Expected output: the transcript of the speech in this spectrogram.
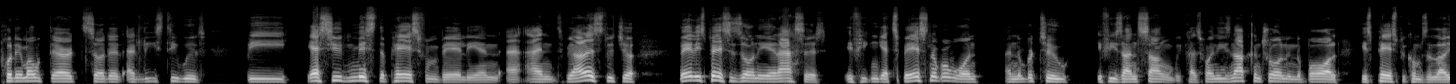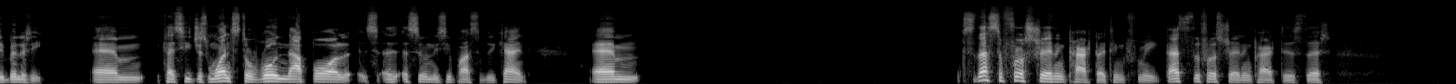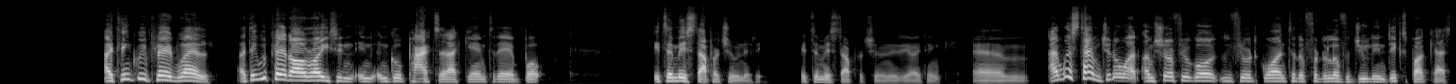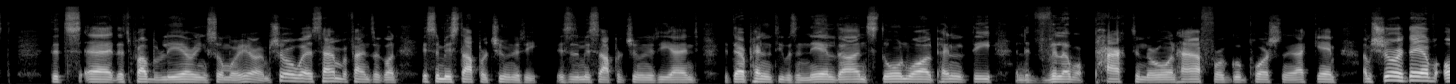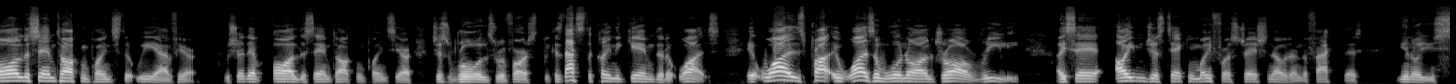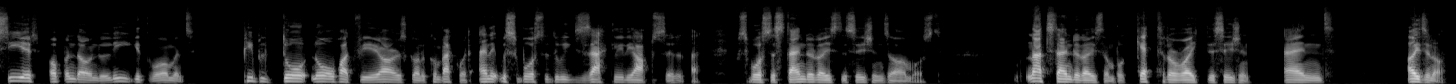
put him out there so that at least he would be. Yes, you'd miss the pace from Bailey, and and to be honest with you, Bailey's pace is only an asset if he can get space. Number one and number two, if he's on song, because when he's not controlling the ball, his pace becomes a liability um, because he just wants to run that ball as, as soon as he possibly can. Um, so that's the frustrating part, I think, for me. That's the frustrating part is that I think we played well. I think we played all right in, in, in good parts of that game today, but it's a missed opportunity it's a missed opportunity, I think. Um, and West Ham, do you know what? I'm sure if you go if you were to go on to the For the Love of Julian Dicks podcast, that's uh, that's probably airing somewhere here. I'm sure West Ham fans are going, it's a missed opportunity. This is a missed opportunity, and their penalty was a nailed on Stonewall penalty, and that Villa were parked in their own half for a good portion of that game. I'm sure they have all the same talking points that we have here. We should have all the same talking points here, just roles reversed because that's the kind of game that it was. It was pro- it was a one-all draw, really. I say I'm just taking my frustration out on the fact that you know you see it up and down the league at the moment. People don't know what VAR is going to come back with, and it was supposed to do exactly the opposite of that. Supposed to standardize decisions almost, not standardize them, but get to the right decision. And I don't know.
